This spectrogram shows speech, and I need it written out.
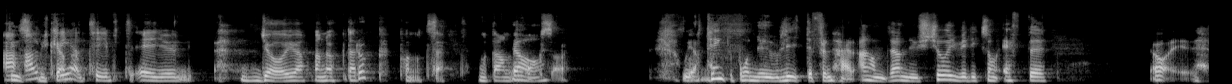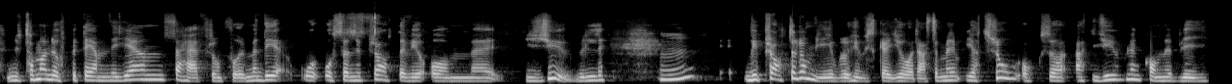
Allt kreativt är ju, gör ju att man öppnar upp på något sätt mot andra ja. också. Och jag tänker på nu lite för den här andra, nu kör vi liksom efter Ja, nu tar man upp ett ämne igen så här från förr, men det, och, och sen nu pratar vi om eh, jul. Mm. Vi pratade om jul och hur vi ska göra, men jag tror också att julen kommer bli,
